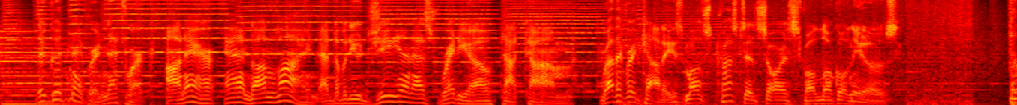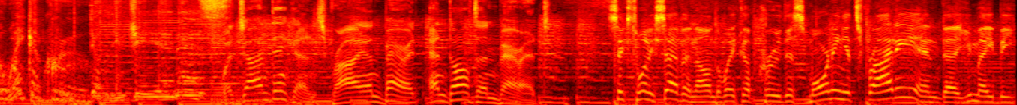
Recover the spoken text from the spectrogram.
The Good Neighbor Network, on air and online at WGNSradio.com. Rutherford County's most trusted source for local news. The Wake Up Crew, WGNS. With John Dinkins, Brian Barrett, and Dalton Barrett. 627 on the Wake Up Crew this morning. It's Friday, and uh, you may be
